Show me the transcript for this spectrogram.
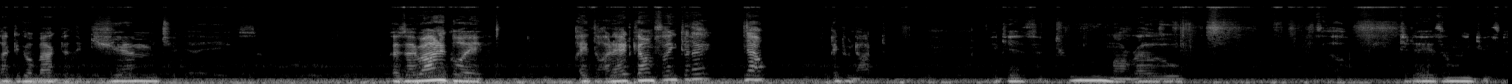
like to go back to the gym today. Because ironically, I thought I had counseling today. No, I do not. It is tomorrow. So, today is only Tuesday.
